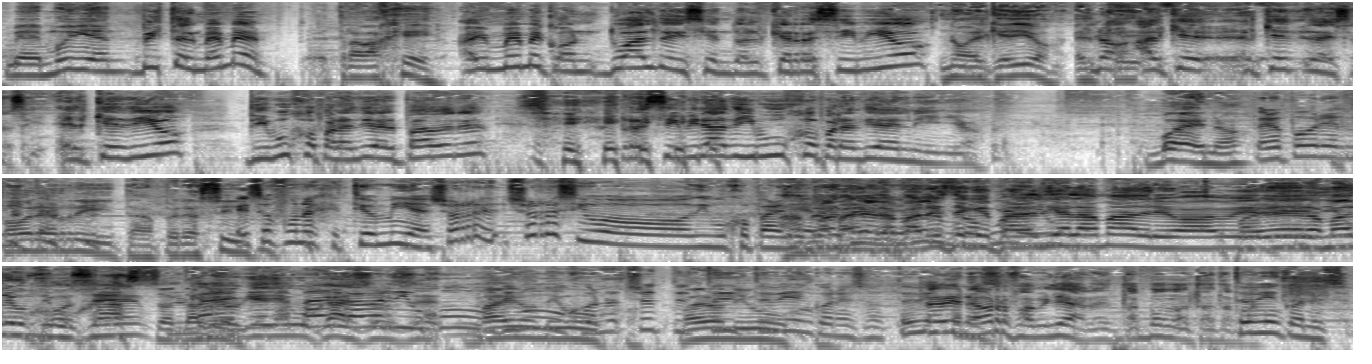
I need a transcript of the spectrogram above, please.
Bien, muy bien. ¿Viste el meme? Eh, Trabajé. Hay un meme con Dualde diciendo el que recibió. No, el que dio. El no, que, al que, el que es así. El que dio dibujo para el Día del Padre Sí. recibirá dibujo para el Día del Niño. Bueno. Pero pobre Rita. Pobre Rita, pero sí. Eso fue una gestión mía. Yo, re- yo recibo dibujo para el Ah, día de la Madre, parece que para el Día de la. Madre va a haber Para el Día de la Madre un ¿eh? dibujazo Creo también. que Madre va a haber dibujo, ¿eh? Va a haber un dibujo, dibujo. ¿no? Yo estoy, estoy bien con eso. Estoy bien, Está bien, ahorro eso. familiar, eh, tampoco está tan Estoy mal. bien con eso.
